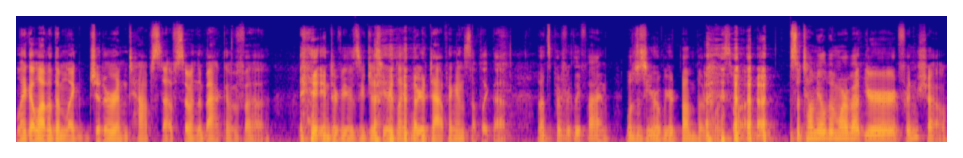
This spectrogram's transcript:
Like a lot of them like jitter and tap stuff. So in the back of uh, interviews, you just hear like weird tapping and stuff like that. That's perfectly fine. We'll just hear a weird bump every once in a while. so tell me a little bit more about your fringe show.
